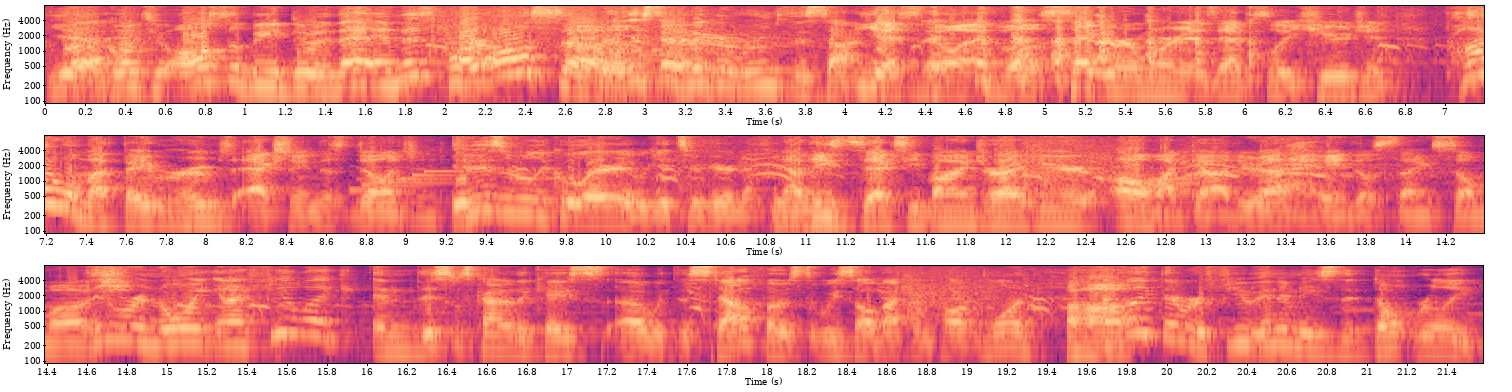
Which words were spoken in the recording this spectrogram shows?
Yeah. we're going to also be doing that in this part also. At least they're bigger rooms this time. Yes, no, well, the second room we're in is absolutely huge and probably one of my favorite rooms actually in this dungeon. It is a really cool area we get to here in a few Now minutes. these Dexy binds right here, oh my god, dude, I hate those things so much. They were annoying, and I feel like, and this was kind of the case uh, with the Stalfos that we saw back in part one. I Uh-huh. feel like there were a few enemies that don't really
